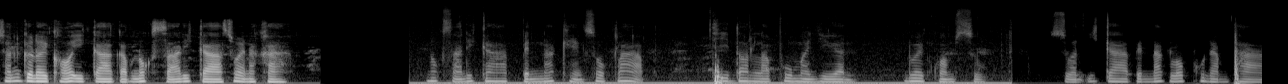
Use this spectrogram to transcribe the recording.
ฉันก็เลยขออีกากับนกสาลิกาช่วยนะคะ นกสาลิกาเป็นนักแข่งโชคลาภที่ต้อนรับผู้มาเยือนด้วยความสุข ส่วนอีกาเป็นนักรบผู้นำทาง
